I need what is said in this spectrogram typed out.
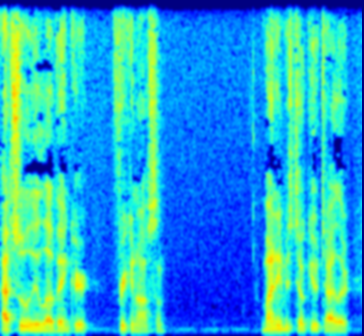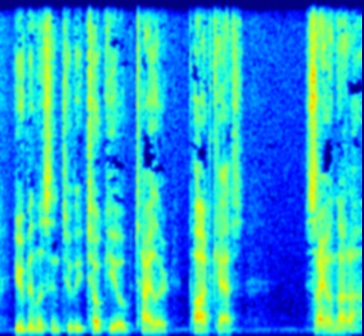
Absolutely love Anchor. Freaking awesome. My name is Tokyo Tyler. You've been listening to the Tokyo Tyler podcast. Sayonara.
